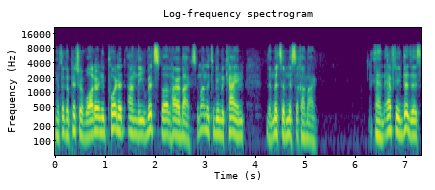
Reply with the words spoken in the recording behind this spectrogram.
he took a pitcher of water and he poured it on the ritzpah of Harabai. So he wanted to be Mekayim, the mitzvah of Nisach And after he did this,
